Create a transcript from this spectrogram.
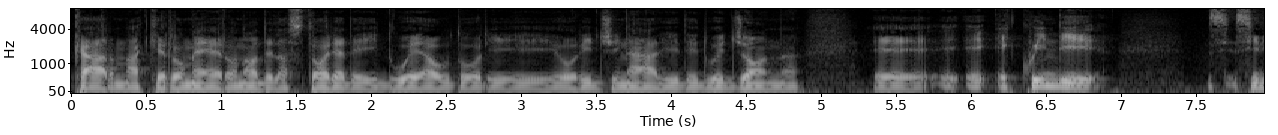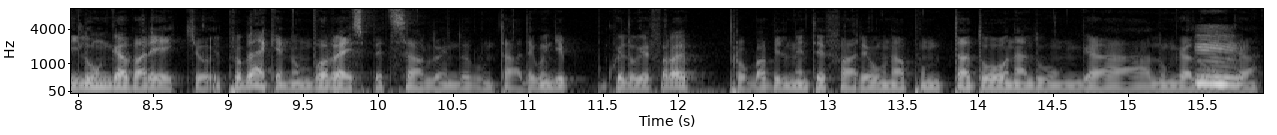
Carmack e Romero, no? della storia dei due autori originali, dei due John. E, e, e quindi si, si, dilunga parecchio. Il problema è che non vorrei spezzarlo in due puntate, quindi quello che farò è probabilmente fare una puntatona lunga, lunga, lunga.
